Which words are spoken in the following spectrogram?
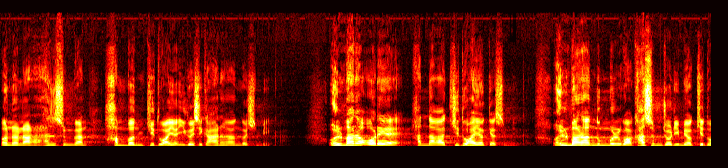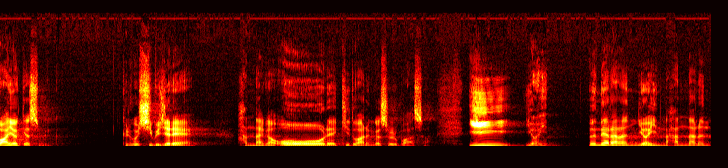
어느 날 한순간 한 번 기도하여 이것이 가능한 것입니까? 얼마나 오래 한나가 기도하였겠습니까? 얼마나 눈물과 가슴 졸이며 기도하였겠습니까? 그리고 12절에 한나가 오래 기도하는 것을 보아서 이 여인 은혜라는 여인 한나는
